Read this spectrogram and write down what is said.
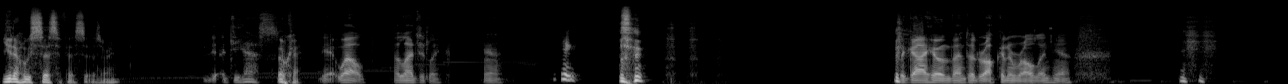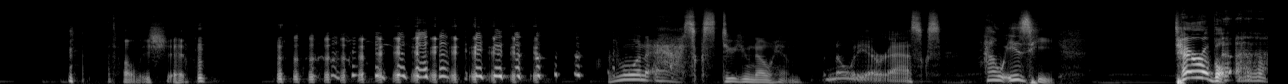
You know who Sisyphus is, right? Y- uh, Yes. Okay. Yeah. Well, allegedly. Yeah. The guy who invented rocking and rolling. Yeah. Holy shit. Everyone asks, Do you know him? But nobody ever asks, How is he? Terrible.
